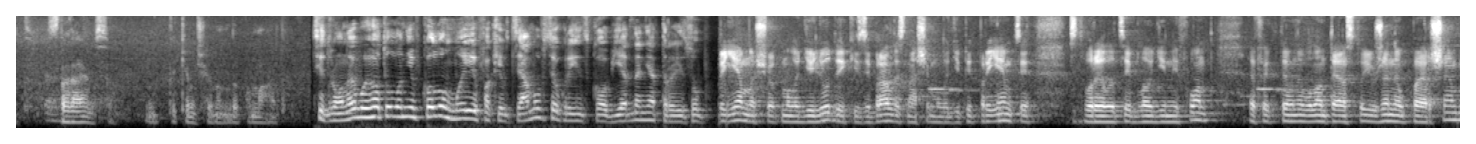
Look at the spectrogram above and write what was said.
от, стараємося таким чином допомагати. Ці дрони виготовлені в Коломиї фахівцями всеукраїнського об'єднання Тризуб. Приємно, що от молоді люди, які зібрались, наші молоді підприємці, створили цей благодійний фонд ефективне волонтерство і вже не вперше.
